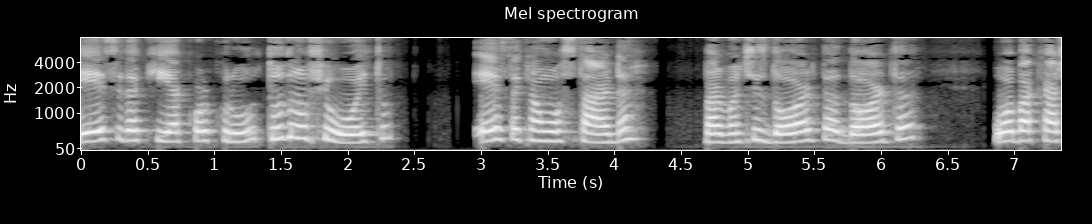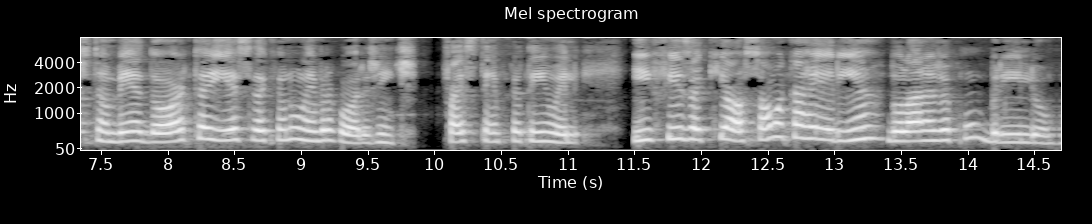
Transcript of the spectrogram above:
Esse daqui é a cor cru, tudo no fio 8. Esse daqui é um mostarda, barbantes dorta, dorta. O abacate também é dorta e esse daqui eu não lembro agora, gente. Faz tempo que eu tenho ele. E fiz aqui, ó, só uma carreirinha do laranja com brilho.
